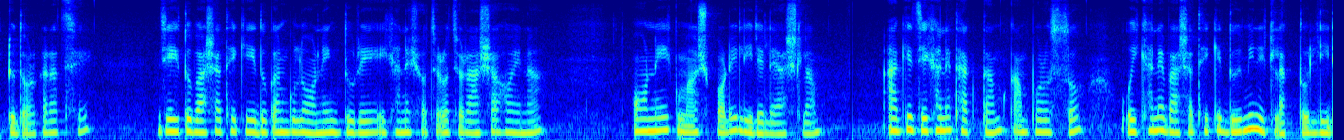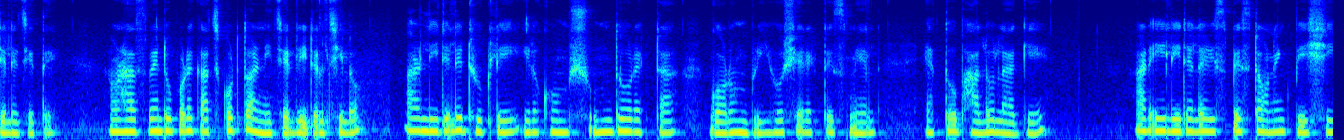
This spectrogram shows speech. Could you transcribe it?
একটু দরকার আছে। যেহেতু বাসা থেকে এই দোকানগুলো অনেক দূরে, এখানে সচরাচর আসা হয় না। অনেক মাস পরে লিডেলে আসলাম। আগে যেখানে থাকতাম কাম্পরস্য ওইখানে বাসা থেকে দুই মিনিট লাগতো লিডেলে যেতে। আমার হাজব্যান্ড উপরে কাজ করতো আর নিচের লিডেল ছিল। আর লিডেলে ঢুকলেই এরকম সুন্দর একটা গরম বৃহসের একটা স্মেল এত ভালো লাগে। আর এই লিডেলের স্পেসটা অনেক বেশি।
